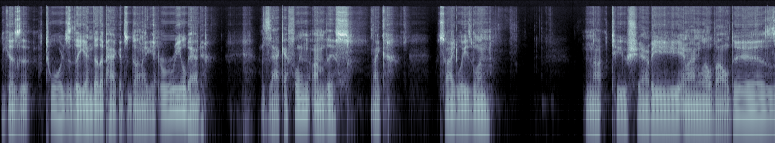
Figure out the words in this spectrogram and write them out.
Because the, towards the end of the pack, it's gonna get real bad. Zach Eflin on this, like, sideways one. Not too shabby. Enmanuel Valdez.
